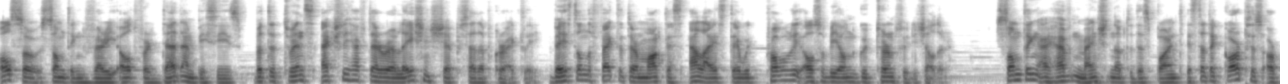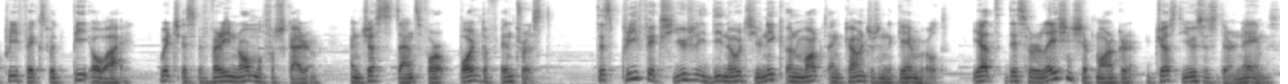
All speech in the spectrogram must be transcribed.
Also something very odd for dead NPCs, but the twins actually have their relationship set up correctly. Based on the fact that they're marked as allies, they would probably also be on good terms with each other. Something I haven't mentioned up to this point is that the corpses are prefixed with POI, which is very normal for Skyrim, and just stands for Point of Interest. This prefix usually denotes unique unmarked encounters in the game world, yet this relationship marker just uses their names.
